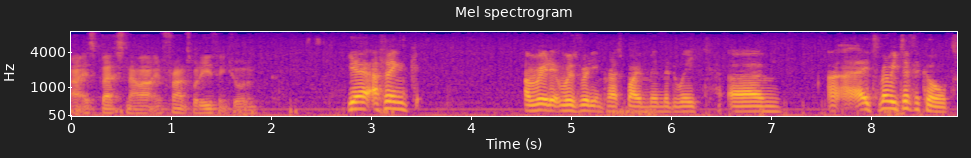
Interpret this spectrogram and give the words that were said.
at his best now out in France. What do you think, Jordan? Yeah, I think I really was really impressed by him in midweek. Um, it's very difficult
